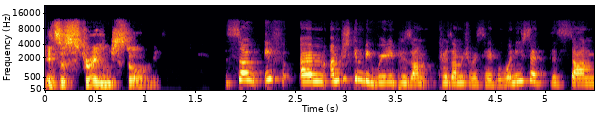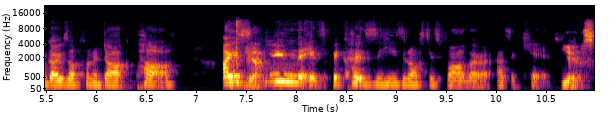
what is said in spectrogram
it's a strange story. So if um, I'm just going to be really presum- presumptuous here, but when you said the son goes off on a dark path, I assume yeah. that it's because he's lost his father as a kid. Yes,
